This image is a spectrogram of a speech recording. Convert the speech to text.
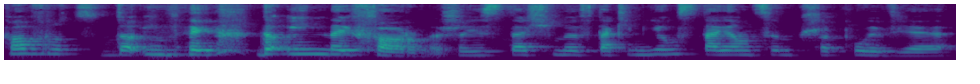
powrót do, innej, do innej formy, że jesteśmy w takim nieustającym przepływie.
